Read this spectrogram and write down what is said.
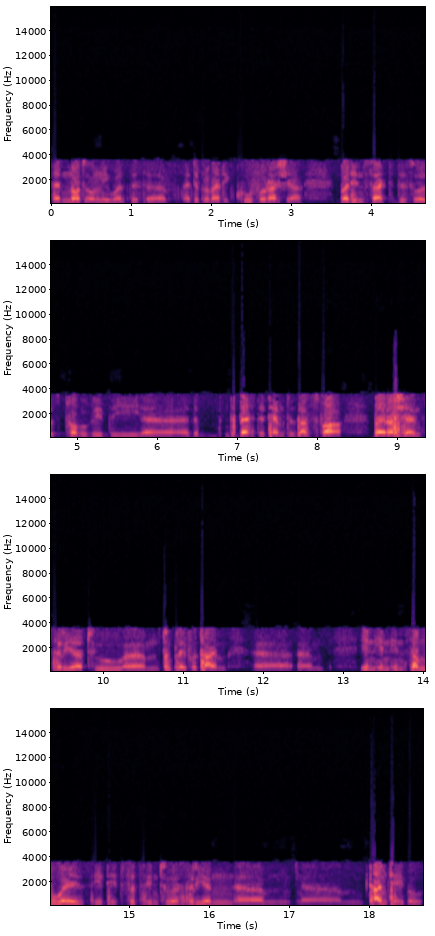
that not only was this a, a diplomatic coup for Russia, but in fact this was probably the uh, the, the best attempt thus far by Russia and Syria to um, to play for time. Uh, um, in, in, in some ways, it, it fits into a Syrian um, um, timetable,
